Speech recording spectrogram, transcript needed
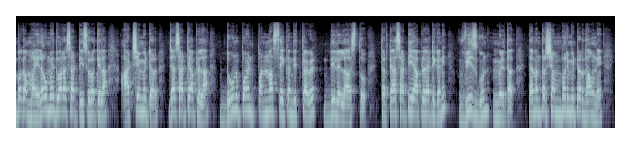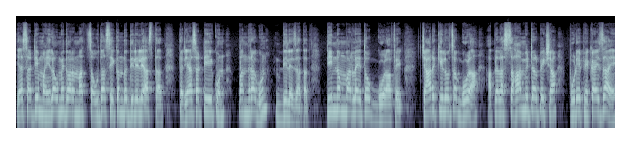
बघा महिला उमेदवारासाठी सुरुवातीला आठशे मीटर ज्यासाठी आपल्याला दोन पॉईंट पन्नास सेकंद इतका वेळ दिलेला असतो. तर त्यासाठी आपल्याला ठिकाणी वीस गुण मिळतात. त्यानंतर शंभर मीटर धावणे यासाठी महिला उमेदवारांना चौदा सेकंद दिलेले असतात. तर यासाठी एकूण पंधरा गुण दिले जातात. तीन नंबरला येतो गोळा फेक. चार किलोचा गोळा आपल्याला सहा मीटरपेक्षा पुढे फेकायचा आहे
